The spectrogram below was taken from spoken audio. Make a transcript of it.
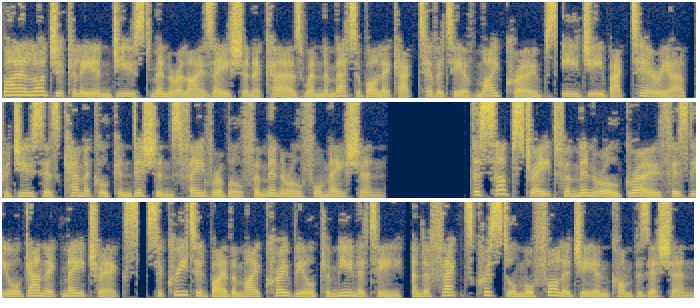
Biologically induced mineralization occurs when the metabolic activity of microbes e.g. bacteria produces chemical conditions favorable for mineral formation. The substrate for mineral growth is the organic matrix, secreted by the microbial community, and affects crystal morphology and composition.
